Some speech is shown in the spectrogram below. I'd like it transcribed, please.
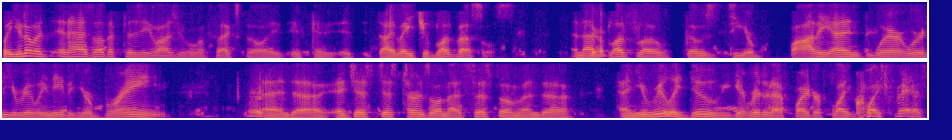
But you know, it, it has other physiological effects, Bill. It, it can it, it dilates your blood vessels, and that yep. blood flow goes to your body and where where do you really need it? Your brain. Right. And uh, it just just turns on that system and uh, and you really do you get rid of that fight or flight quite fast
